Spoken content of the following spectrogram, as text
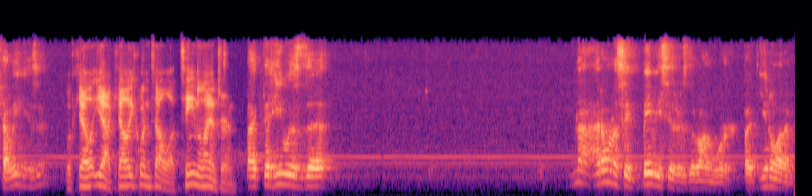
Kelly. Is it with Kelly, yeah, Kelly Quintella, Teen Lantern. like that? He was the. No, I don't want to say babysitter is the wrong word, but you know what I'm.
